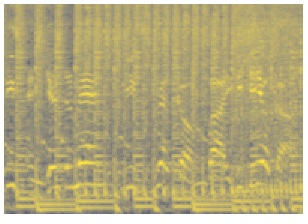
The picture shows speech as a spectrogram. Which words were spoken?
Ladies and gentlemen, please welcome by DJ Yoga.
